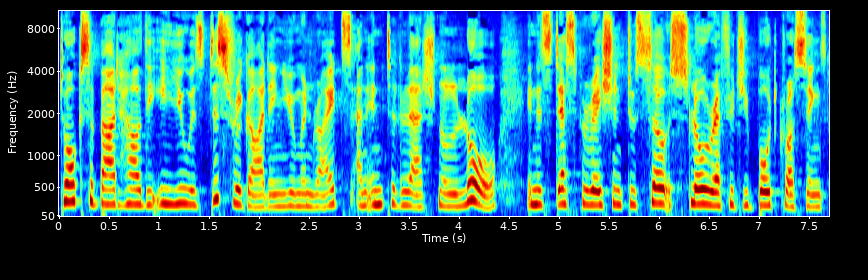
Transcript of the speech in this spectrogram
talks about how the EU is disregarding human rights and international law in its desperation to so slow refugee boat crossings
